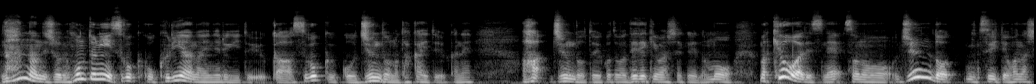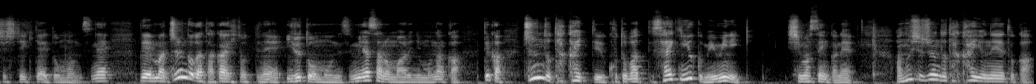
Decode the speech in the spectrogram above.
何なんでしょうね、本当にすごくこう、クリアなエネルギーというか、すごくこう、純度の高いというかね、あ、純度という言葉出てきましたけれども、まあ、今日はですね、その、純度についてお話ししていきたいと思うんですね。で、まあ、純度が高い人ってね、いると思うんです。皆さんの周りにもなんか、てか、純度高いっていう言葉って最近よく耳にしませんかね？あの人純度高いよねとか。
